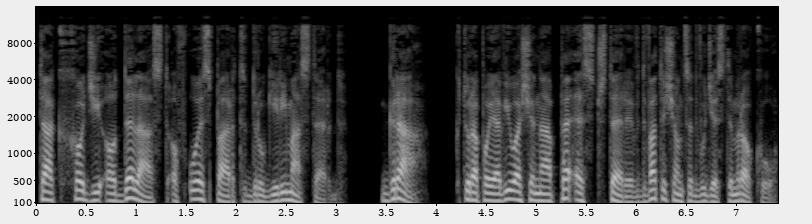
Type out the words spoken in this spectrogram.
Tak, chodzi o The Last of Us Part II Remastered. Gra, która pojawiła się na PS4 w 2020 roku,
